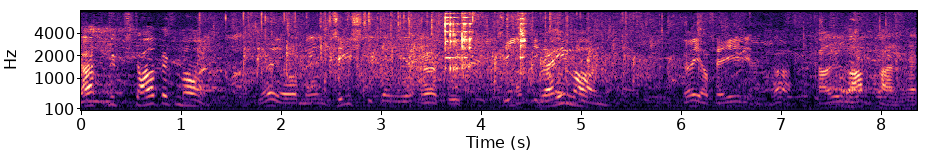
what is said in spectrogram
Ja, du bist bis morgen. Ja, ja, wir haben Dienstag dann hier. Ja, gut. Dienstag. Drei Mann. Ja, ja, Ferien. Ja, abfahren, hä?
